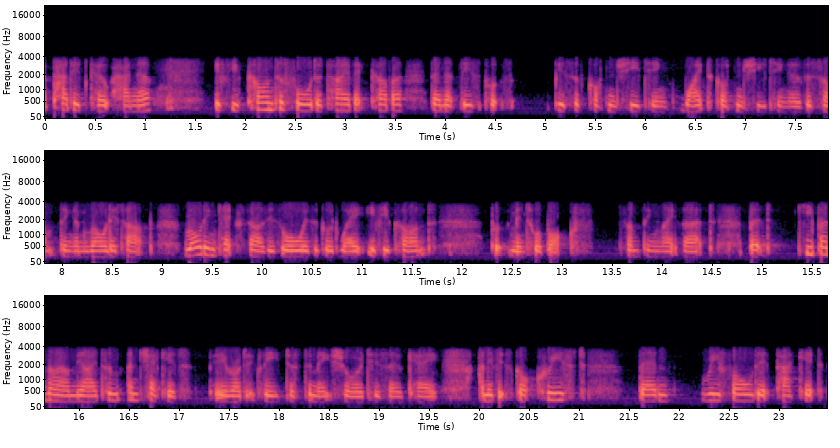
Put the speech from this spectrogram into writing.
a padded coat hanger. If you can't afford a Tyvek cover, then at least put a piece of cotton sheeting, white cotton sheeting over something and roll it up. Rolling textiles is always a good way if you can't put them into a box, something like that. But keep an eye on the item and check it periodically just to make sure it is okay. And if it's got creased, then refold it, pack it,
